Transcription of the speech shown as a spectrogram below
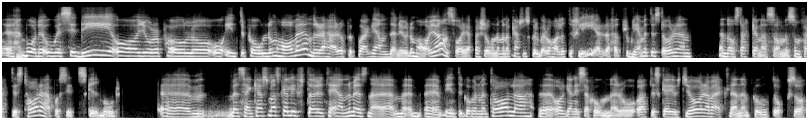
uh, både OECD och Europol och, och, Interpol, de har väl ändå det här uppe på agendan nu. De har ju ansvariga personer men de kanske skulle behöva ha lite fler därför att problemet är större än, än de stackarna som, som faktiskt har det här på sitt skrivbord. Ehm, men sen kanske man ska lyfta det till ännu mer såna här eh, intergovernmentala eh, organisationer och att det ska utgöra verkligen en punkt också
